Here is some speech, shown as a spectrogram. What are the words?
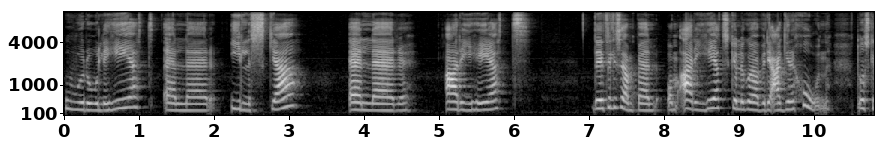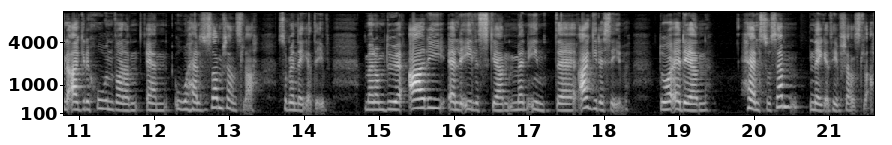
orolighet eller ilska eller arghet. Det är till exempel om arghet skulle gå över i aggression. Då skulle aggression vara en, ohälsosam känsla som är negativ. Men om du är arg eller ilsken men inte aggressiv, då är det en hälsosam negativ känsla.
